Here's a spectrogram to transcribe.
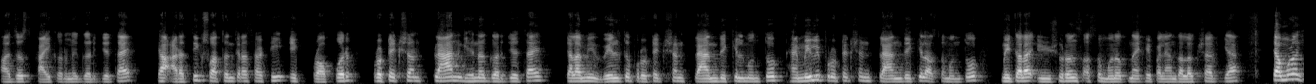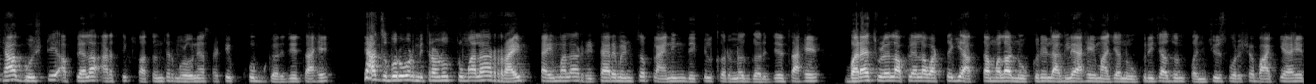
आजच काय करणं गरजेचं आहे. त्या आर्थिक स्वातंत्र्यासाठी एक प्रॉपर प्रोटेक्शन प्लॅन घेणं गरजेचं आहे. त्याला मी वेल्थ प्रोटेक्शन प्लॅन देखील म्हणतो. फॅमिली प्रोटेक्शन प्लॅन देखील असं म्हणतो. मी त्याला इन्शुरन्स असं म्हणत नाही. हे पहिल्यांदा लक्षात घ्या. त्यामुळे ह्या गोष्टी आपल्याला आर्थिक स्वातंत्र्य मिळवण्यासाठी खूप गरजेचं आहे. त्याचबरोबर मित्रांनो तुम्हाला राईट टाइमाला रिटायरमेंटचं प्लॅनिंग देखील करणं गरजेचं आहे. बऱ्याच वेळेला आपल्याला वाटतं की आता मला नोकरी लागली आहे. माझ्या नोकरीच्या अजून पंचवीस वर्ष बाकी आहेत.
